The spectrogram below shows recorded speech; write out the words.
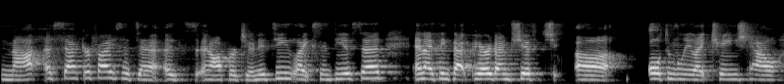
not a sacrifice it's a it's an opportunity like cynthia said. And i think that paradigm shift uh ultimately like changed how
